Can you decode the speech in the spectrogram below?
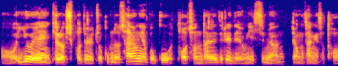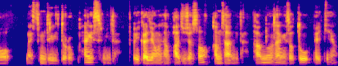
어, 이후에 갤럭시 버즈를 조금 더 사용해 보고 더 전달해 드릴 내용이 있으면 영상에서 더 말씀드리도록 하겠습니다. 여기까지 영상 봐주셔서 감사합니다. 다음 영상에서 또 뵐게요.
